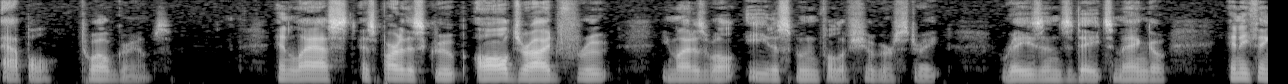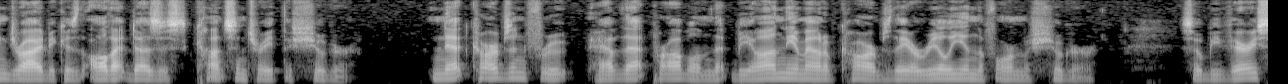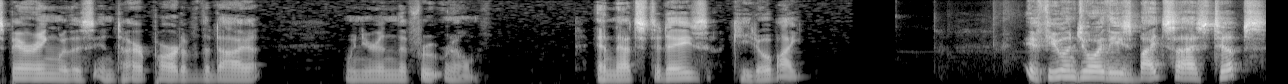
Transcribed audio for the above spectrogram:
apple 12 grams. And last, as part of this group, all dried fruit, you might as well eat a spoonful of sugar straight raisins, dates, mango, anything dried because all that does is concentrate the sugar. Net carbs and fruit have that problem that beyond the amount of carbs, they are really in the form of sugar. So be very sparing with this entire part of the diet when you're in the fruit realm. And that's today's Keto Bite. If you enjoy these bite sized tips,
